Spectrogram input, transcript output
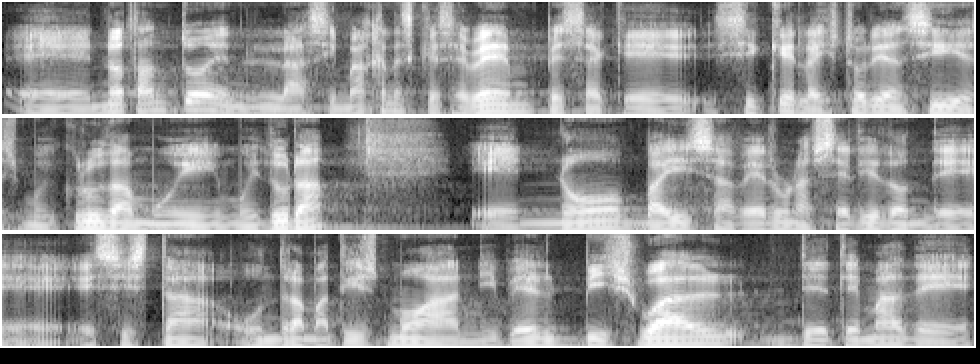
eh, no tanto en las imágenes que se ven, pese a que sí que la historia en sí es muy cruda, muy, muy dura. Eh, no vais a ver una serie donde exista un dramatismo a nivel visual de tema de,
